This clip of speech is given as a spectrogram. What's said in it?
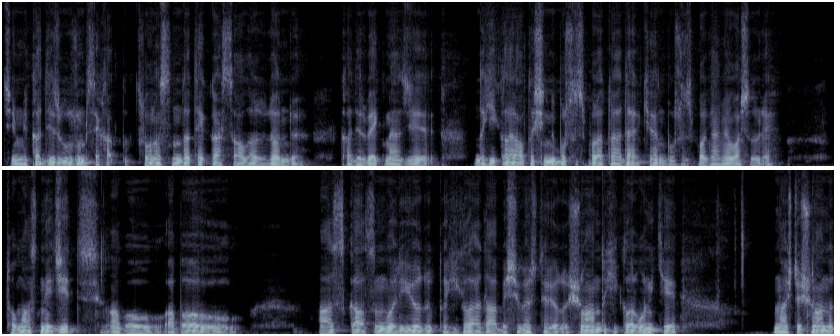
Şimdi Kadir uzun bir sakatlık sonrasında tekrar sahalara döndü. Kadir Bekmezci dakikalar altta şimdi Bursa Spor hata derken Bursa Spor gelmeye başladı. Thomas Necit abo abo Az kalsın gol yiyorduk. Dakikalar daha 5'i gösteriyordu. Şu an dakikalar 12. Maçta şu anda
